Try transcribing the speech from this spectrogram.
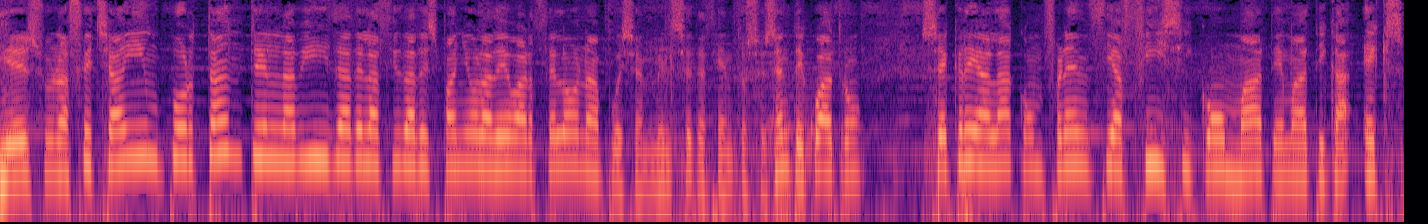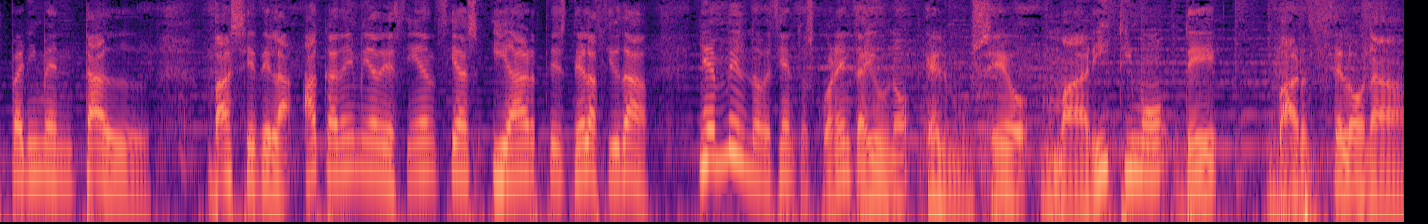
Y es una fecha importante en la vida de la ciudad española de Barcelona, pues en 1764 se crea la Conferencia Físico-Matemática Experimental, base de la Academia de Ciencias y Artes de la ciudad, y en 1941 el Museo Marítimo de Barcelona.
